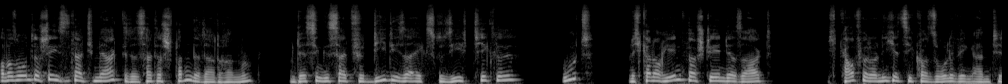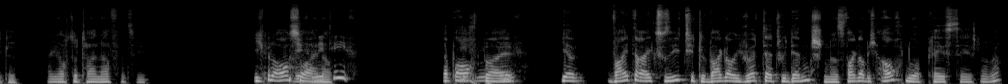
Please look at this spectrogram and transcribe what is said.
Aber so unterschiedlich sind halt die Märkte, das ist halt das Spannende daran. Ne? Und deswegen ist halt für die dieser Exklusivtitel gut. Und ich kann auch jeden verstehen, der sagt, ich kaufe mir doch nicht jetzt die Konsole wegen einem Titel. Kann ich auch total nachvollziehen. Ich bin auch so einer. Definitiv. Ich habe auch bei, Definitiv. hier, weiterer Exklusivtitel war, glaube ich, Red Dead Redemption. Das war, glaube ich, auch nur PlayStation, oder?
